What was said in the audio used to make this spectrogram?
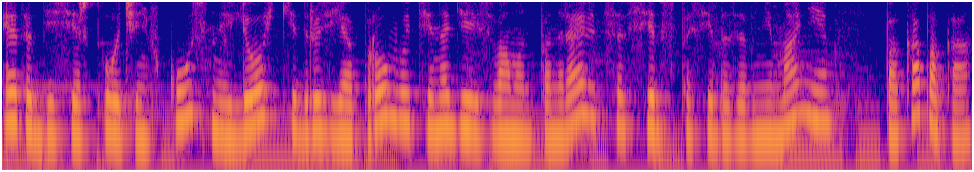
Этот десерт очень вкусный, легкий. Друзья, пробуйте. Надеюсь, вам он понравится. Всем спасибо за внимание. Пока-пока.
